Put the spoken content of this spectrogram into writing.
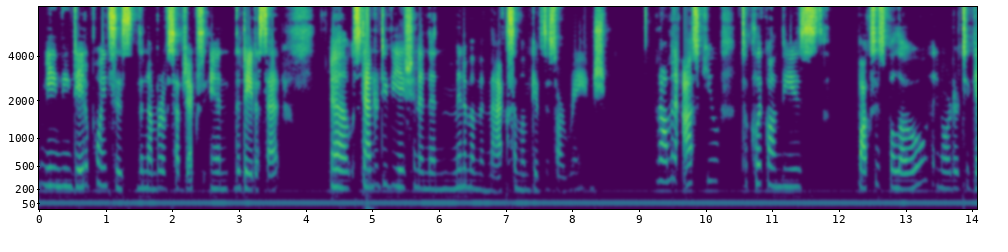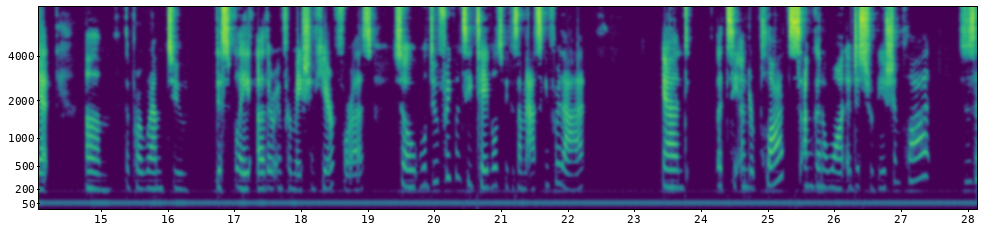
meaning data points is the number of subjects in the data set. Uh, standard deviation and then minimum and maximum gives us our range. Now I'm going to ask you to click on these boxes below in order to get um, the program to display other information here for us. So we'll do frequency tables because I'm asking for that. And let's see, under plots, I'm going to want a distribution plot. This is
